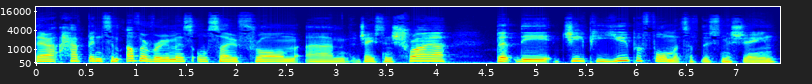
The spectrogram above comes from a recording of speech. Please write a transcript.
There have been some other rumors also from um, Jason Schreier that the GPU performance of this machine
